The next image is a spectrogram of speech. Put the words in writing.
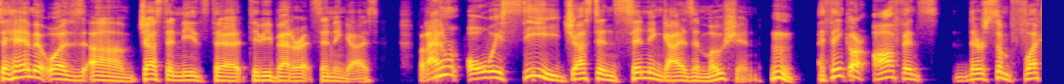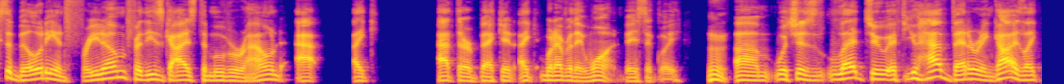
to him it was um, Justin needs to to be better at sending guys, but I don't always see Justin sending guys in motion. Hmm. I think our offense there's some flexibility and freedom for these guys to move around at like at their beckon, like whatever they want, basically. Hmm. Um, which has led to if you have veteran guys like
